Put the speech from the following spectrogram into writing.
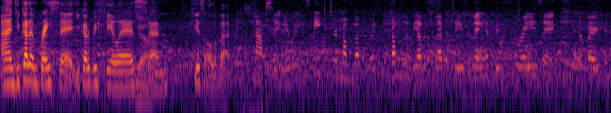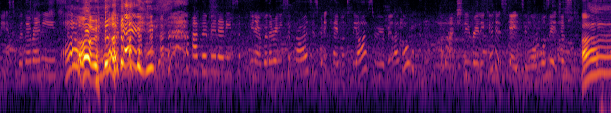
and you got to embrace it. You got to be fearless, Mm. Yeah. and here's all of that. Absolutely. We've been speaking to a couple of a couple of the other celebrities, and they have been praising the both of you. So, were there any? Oh, okay. Have there been any? You know, were there any surprises when it came onto the ice? Where you were a bit like, oh, I'm actually really good at skating, or was it just a Uh,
